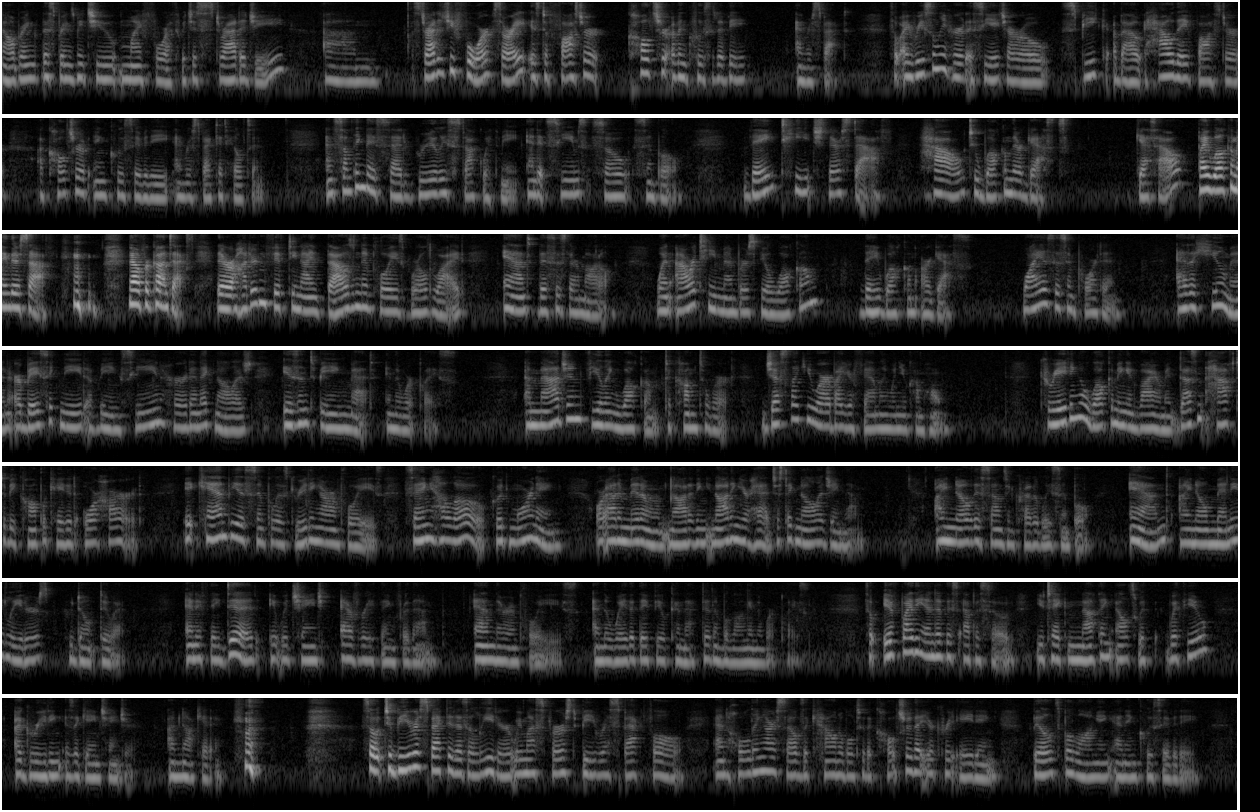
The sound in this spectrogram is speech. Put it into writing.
Now, bring, this brings me to my fourth, which is strategy. Um, strategy four, sorry, is to foster culture of inclusivity and respect. So I recently heard a CHRO speak about how they foster a culture of inclusivity and respect at Hilton. And something they said really stuck with me, and it seems so simple. They teach their staff how to welcome their guests Guess how? By welcoming their staff. now, for context, there are 159,000 employees worldwide, and this is their model. When our team members feel welcome, they welcome our guests. Why is this important? As a human, our basic need of being seen, heard, and acknowledged isn't being met in the workplace. Imagine feeling welcome to come to work, just like you are by your family when you come home. Creating a welcoming environment doesn't have to be complicated or hard. It can be as simple as greeting our employees, saying hello, good morning, or at a minimum, nodding, nodding your head, just acknowledging them. I know this sounds incredibly simple, and I know many leaders who don't do it. And if they did, it would change everything for them and their employees and the way that they feel connected and belong in the workplace. So if by the end of this episode you take nothing else with, with you, a greeting is a game changer. I'm not kidding. so to be respected as a leader, we must first be respectful and holding ourselves accountable to the culture that you're creating builds belonging and inclusivity.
